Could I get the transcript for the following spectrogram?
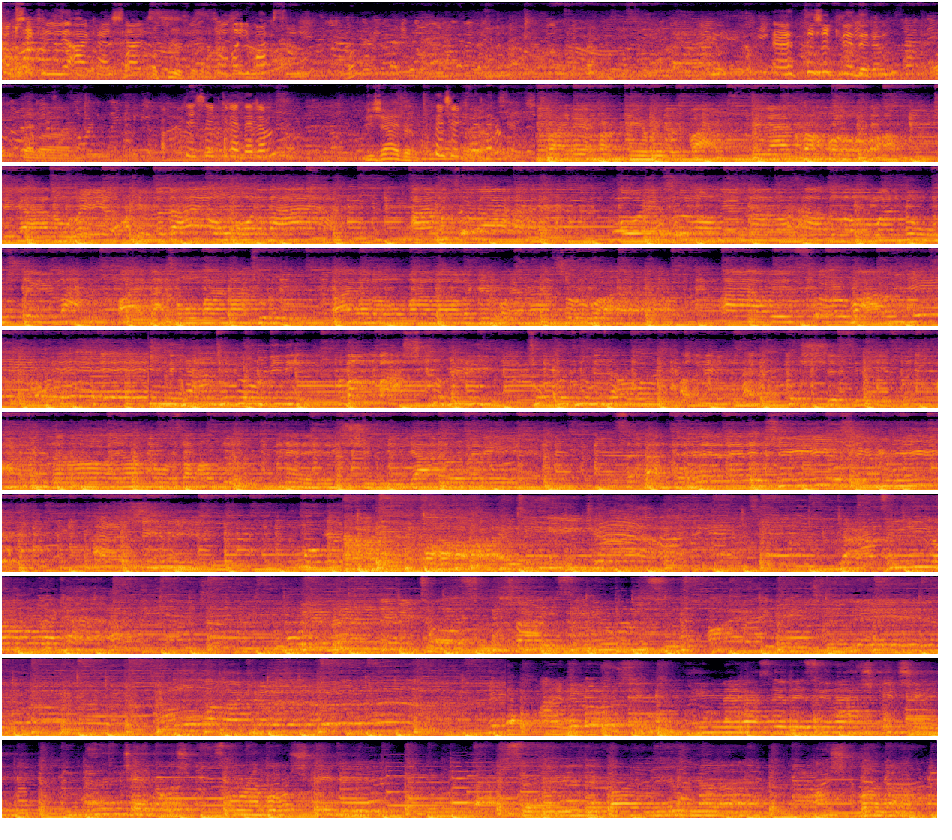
Çok şekilli arkadaşlar. Akıyor şöyle. Solayı maksimum. Evet teşekkür ederim. Hoppala. Teşekkür ederim. Rica ederim. Teşekkür ederim. You gotta in the oh, I. nada.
